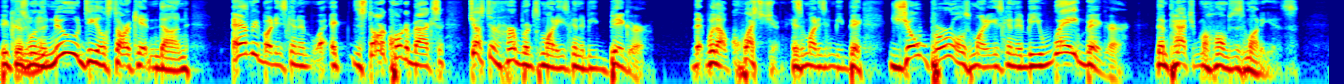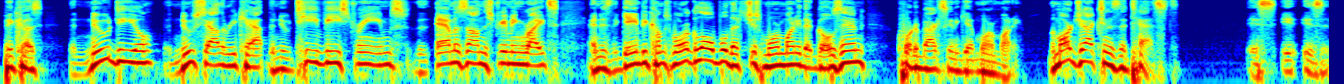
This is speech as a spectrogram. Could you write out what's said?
because when the new deals start getting done, everybody's going to the star quarterbacks. Justin Herbert's money is going to be bigger, that, without question. His money's going to be big. Joe Burrow's money is going to be way bigger than Patrick Mahomes' money is because the new deal, the new salary cap, the new TV streams, the Amazon, the streaming rights, and as the game becomes more global, that's just more money that goes in. quarterback's going to get more money. Lamar Jackson is a test. Is is a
